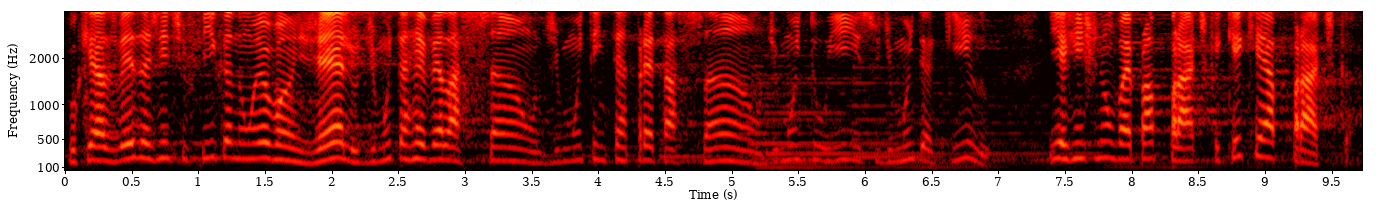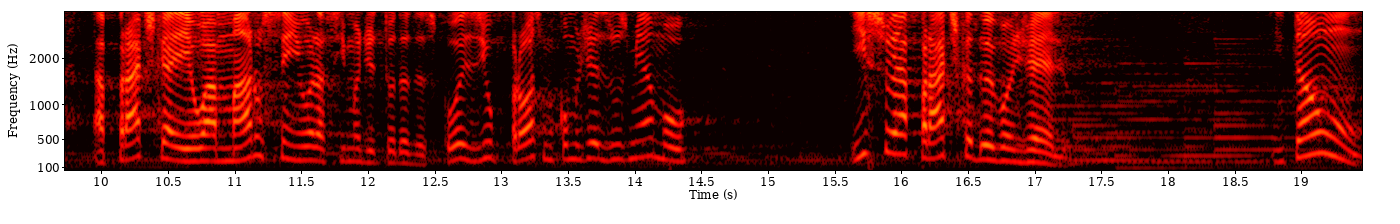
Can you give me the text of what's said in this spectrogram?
Porque às vezes a gente fica num evangelho de muita revelação, de muita interpretação, de muito isso, de muito aquilo e a gente não vai para a prática. O que, é a prática? A prática é eu amar o Senhor acima de todas as coisas e o próximo como Jesus me amou. Isso é a prática do Evangelho. Então,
